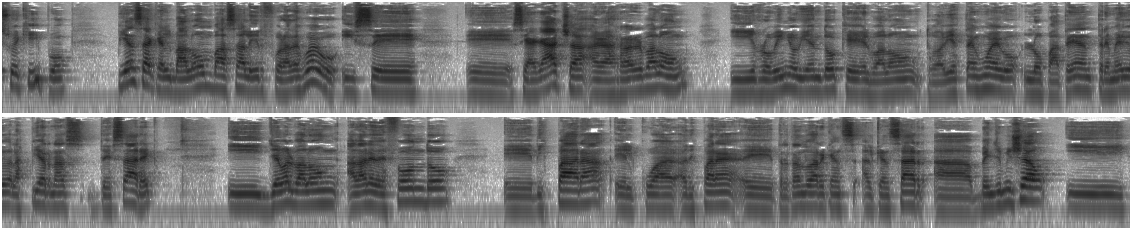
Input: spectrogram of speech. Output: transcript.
su equipo, piensa que el balón va a salir fuera de juego y se, eh, se agacha a agarrar el balón. Y Robinho, viendo que el balón todavía está en juego, lo patea entre medio de las piernas de Sarek y lleva el balón al área de fondo eh, dispara, el cual dispara tratando de alcanzar a Benjamin Shell y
